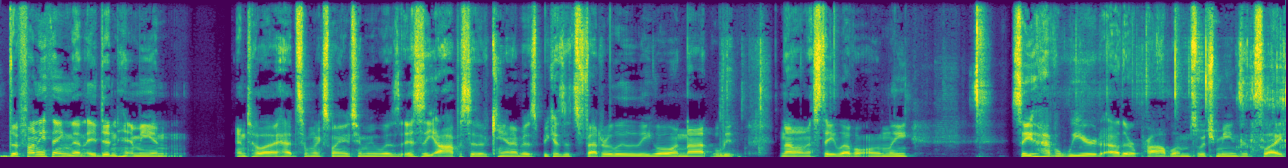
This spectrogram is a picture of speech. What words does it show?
the funny thing that it didn't hit me in, until I had someone explain it to me was it's the opposite of cannabis because it's federally legal and not le- not on a state level only. So you have weird other problems, which means it's like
